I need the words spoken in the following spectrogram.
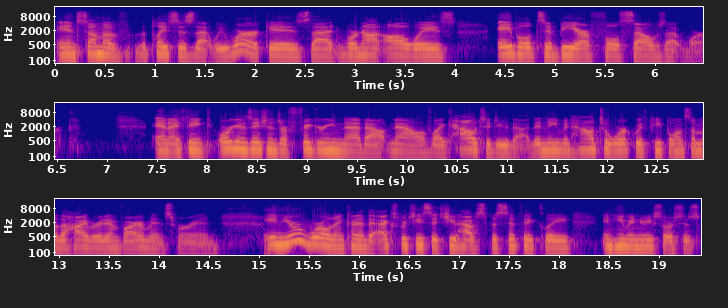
in some of the places that we work is that we're not always able to be our full selves at work and I think organizations are figuring that out now of like how to do that and even how to work with people in some of the hybrid environments we're in. In your world and kind of the expertise that you have specifically in human resources,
